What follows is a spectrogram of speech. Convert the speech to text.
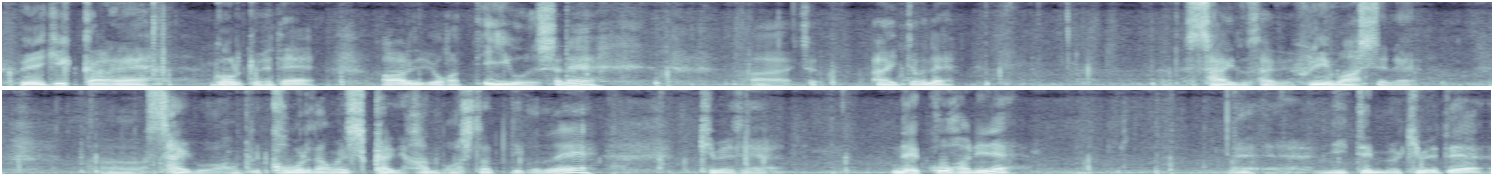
フリーキックからねゴール決めてあれでよかった。いいゴールでしたね。はいちょ相手をねサイドサイドで振り回してね最後は本当にこぼれ球にしっかり反応したっていうことでね決めてで後半にねね2点目を決めて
